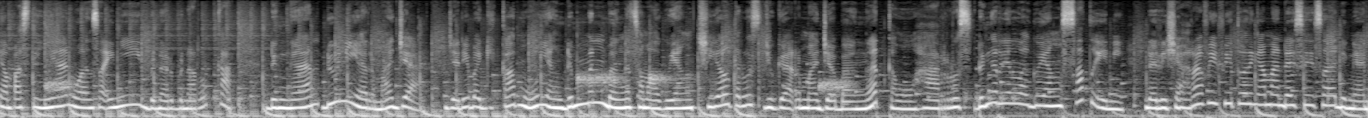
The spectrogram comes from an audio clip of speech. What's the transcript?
yang pastinya nuansa ini benar-benar lekat dengan dunia remaja. Jadi bagi kamu yang demen banget sama lagu yang chill terus juga remaja banget, kamu harus dengerin lagu yang satu ini dari Syahrafi featuring Amanda Sesa dengan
